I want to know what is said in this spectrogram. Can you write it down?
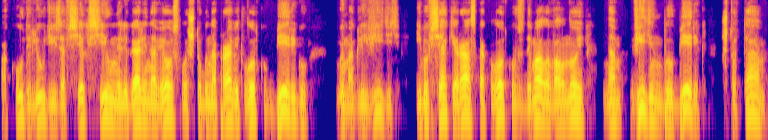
Покуда люди изо всех сил налегали на весла, чтобы направить лодку к берегу, мы могли видеть, ибо всякий раз, как лодку вздымало волной, нам виден был берег, что там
